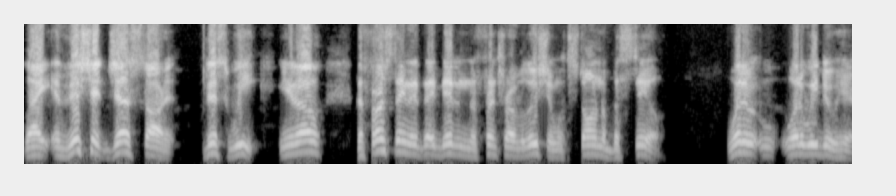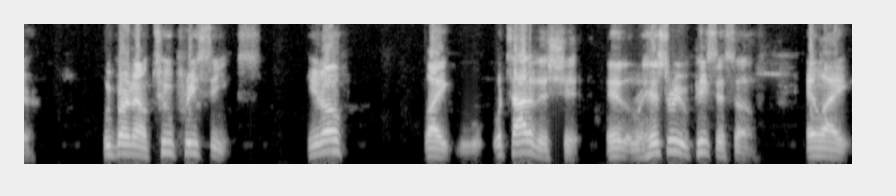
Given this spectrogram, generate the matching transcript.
Like, this shit just started this week, you know? the first thing that they did in the French Revolution was storm the Bastille. What do, what do we do here? We burn down two precincts. You know, like what's out of this shit? It, history repeats itself, and like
